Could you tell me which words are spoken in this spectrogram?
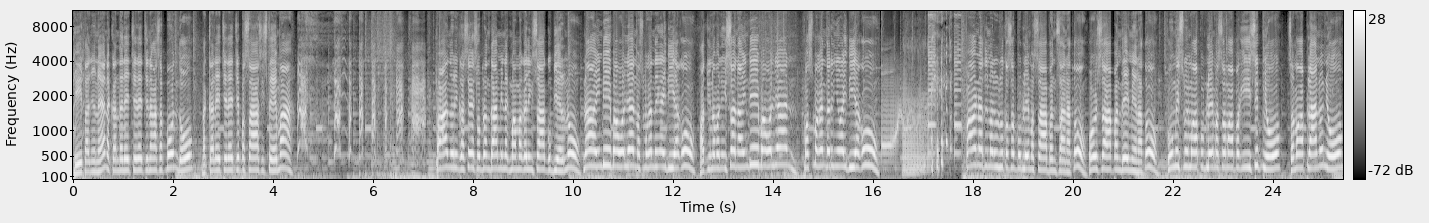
Kita nyo na yan, nagkandaleche-leche na nga sa pondo, nagkaleche-leche pa sa sistema. Paano rin kasi sobrang dami nagmamagaling sa gobyerno na hindi bawal yan, mas maganda yung idea ko. At yun naman yung isa na hindi bawal yan, mas maganda rin yung idea ko. Paano natin malulutas ang problema sa bansa na to or sa pandemya na to? Kung mismo yung mga problema sa mga pag-iisip nyo, sa mga plano nyo,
